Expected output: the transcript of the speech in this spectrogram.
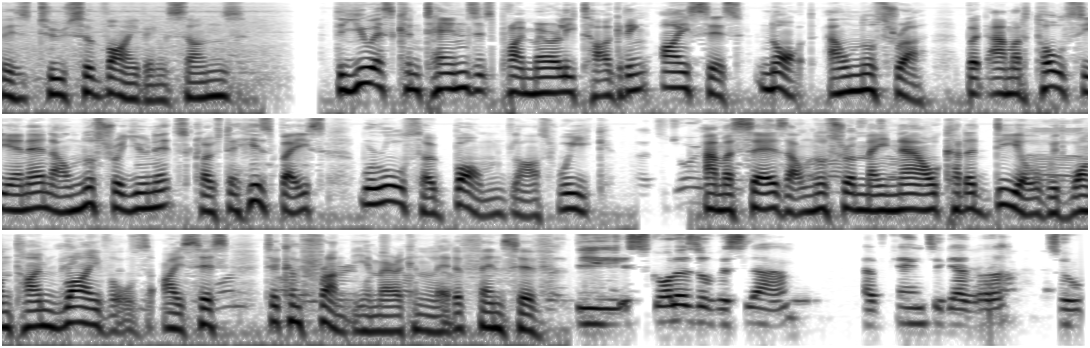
for his two surviving sons. The US contends it's primarily targeting ISIS, not al Nusra. But Amar told CNN al Nusra units close to his base were also bombed last week. Amar says al Nusra may now cut a deal with one time rivals ISIS to confront the American led offensive. The scholars of Islam have came together to,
